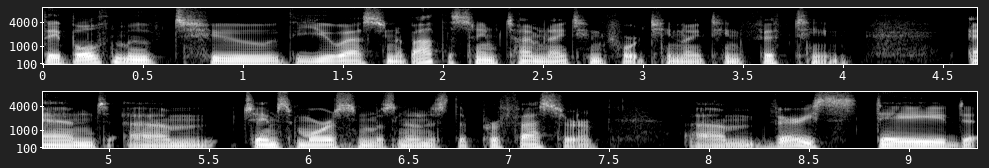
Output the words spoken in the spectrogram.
They both moved to the US in about the same time, 1914, 1915. And um, James Morrison was known as the professor. Um, very staid,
